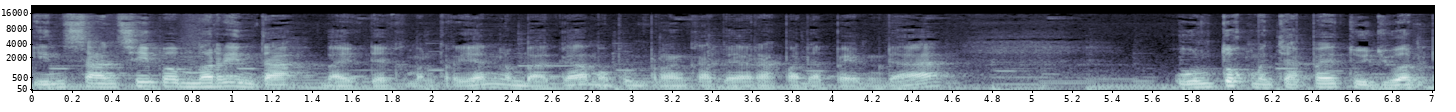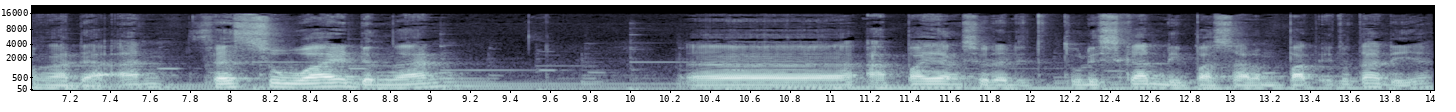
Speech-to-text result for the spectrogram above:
instansi pemerintah, baik dia kementerian, lembaga maupun perangkat daerah pada Pemda, untuk mencapai tujuan pengadaan sesuai dengan eh, apa yang sudah dituliskan di pasal 4 itu tadi ya,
